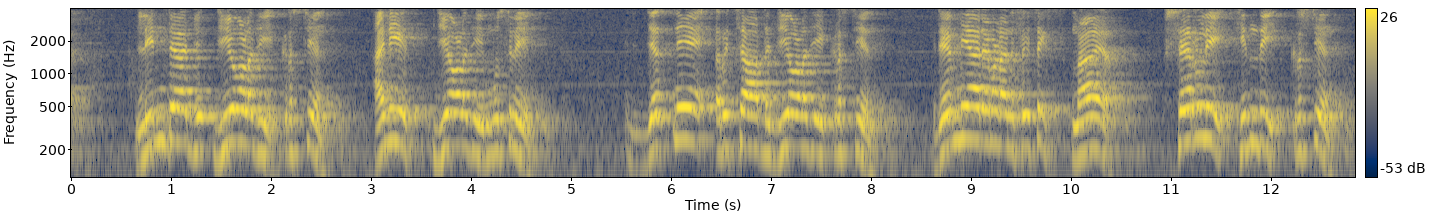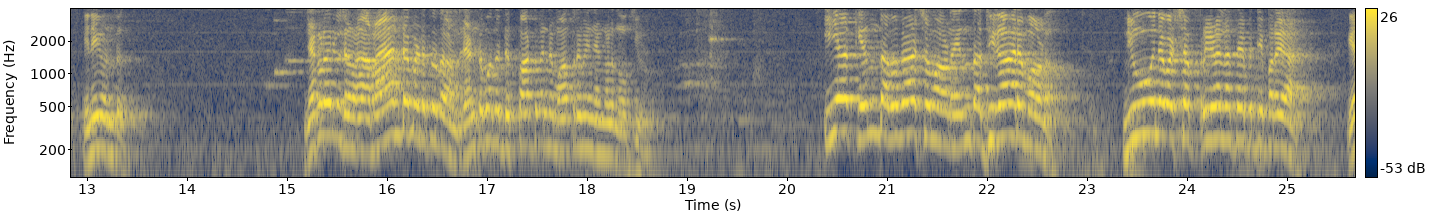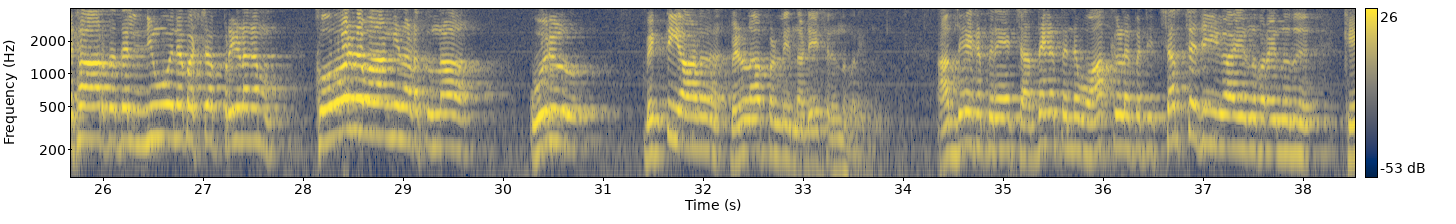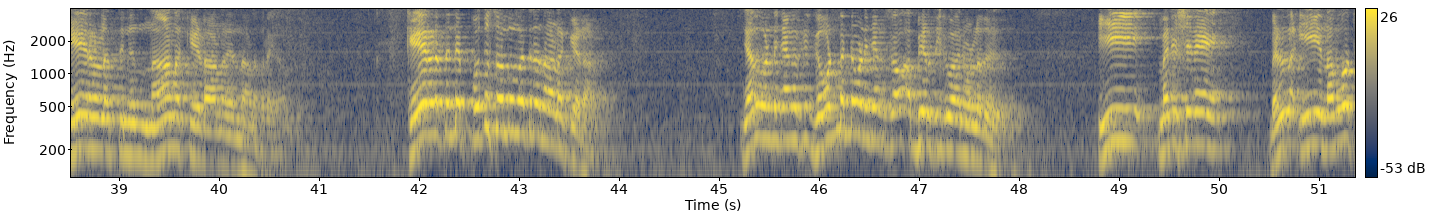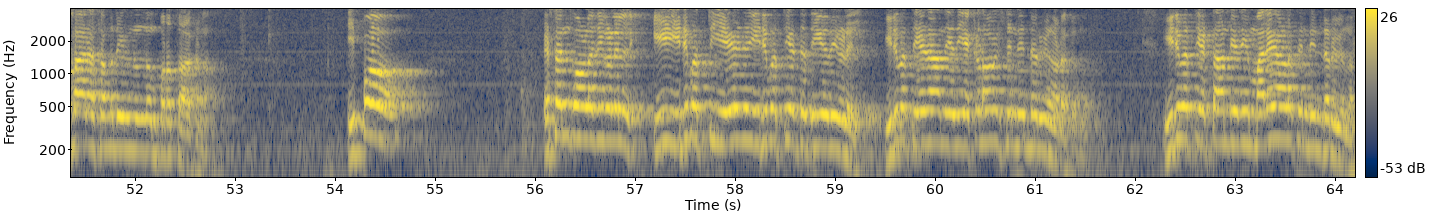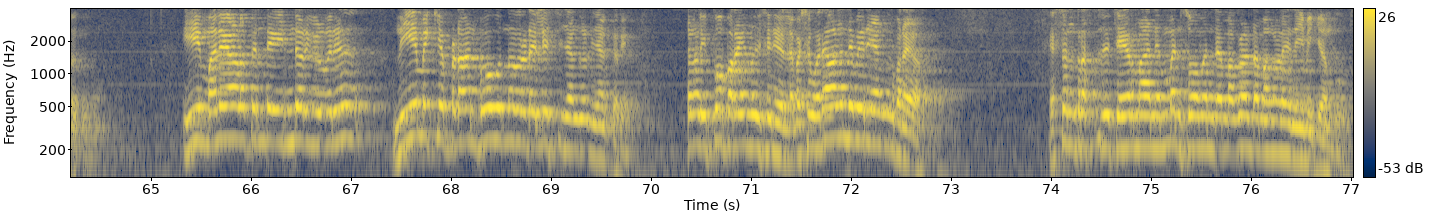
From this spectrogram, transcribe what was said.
Linda geology Christian. Anees geology മുസ്ലിം. ജസ്നെ Richard geology Christian. Ramya Ramanan physics Nair. Shirley Hindi Christian. ഇനിയുണ്ട്. ഞങ്ങളൊരു random എടുത്തതാണ്. രണ്ട് മൂന്ന് ഡിപ്പാർട്ട്മെന്റ് മാത്രമേ ഞങ്ങൾ നോക്കിയുള്ളൂ. ഇയാൾക്ക് എന്ത് അവകാശമാണ് എന്ത് അധികാരമാണ്? ന്യൂനപക്ഷ പ്രീണനത്തെ പറ്റി പറയാൻ. യഥാർത്ഥത്തിൽ ന്യൂനപക്ഷ പ്രീണനം കോഴ വാങ്ങി നടത്തുന്ന ഒരു വ്യക്തിയാണ് വെള്ളാപ്പള്ളി നടേശൻ എന്ന് പറയുന്നത്. അദ്ദേഹത്തിനെ അദ്ദേഹത്തിന്റെ വാക്കുകളെ പറ്റി ചർച്ച ചെയ്യുക എന്ന് പറയുന്നത് കേരളത്തിന് നാണക്കേടാണ് എന്നാണ് പറയുന്നത് കേരളത്തിന്റെ പൊതുസമൂഹത്തിന് നാണക്കേടാണ്. അതുകൊണ്ട് ഞങ്ങൾക്ക് ഗവൺമെന്റോട് ഞങ്ങൾക്ക് അഭ്യർത്ഥിക്കുവാനുള്ളത് ഈ മനുഷ്യനെ വെള്ള ഈ നവോത്ഥാന സമിതിയിൽ നിന്നും പുറത്താക്കണം. ഇപ്പോൾ എസ് എൻ കോളേജുകളിൽ ഈ ഇരുപത്തിയേഴ് ഇരുപത്തിയെട്ട് തീയതികളിൽ ഇരുപത്തിയേഴാം തീയതി എക്കണോമിക്സിന്റെ ഇന്റർവ്യൂ നടക്കുന്നു. ഇരുപത്തിയെട്ടാം തീയതി മലയാളത്തിന്റെ ഇന്റർവ്യൂ നടക്കുന്നു. ഈ മലയാളത്തിന്റെ ഇന്റർവ്യൂവിന് നിയമിക്കപ്പെടാൻ പോകുന്നവരുടെ ലിസ്റ്റ് ഞങ്ങൾ ഞങ്ങൾക്കറിയാം. ഞങ്ങൾ ഇപ്പോൾ പറയുന്നത് ശരിയല്ല. പക്ഷെ ഒരാളിന്റെ പേര് ഞങ്ങൾക്ക് പറയാം. എസ് എൻ ട്രസ്റ്റിന്റെ ചെയർമാൻ എം എൻ സോമന്റെ മകളുടെ മകളെ നിയമിക്കാൻ പോകും.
